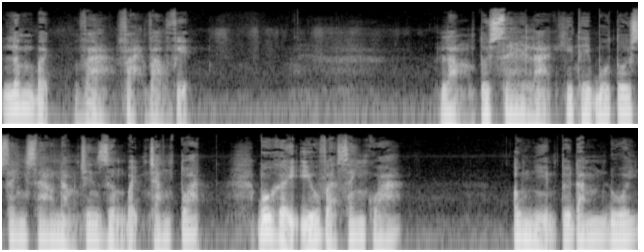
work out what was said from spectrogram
lâm bệnh và phải vào viện. Lòng tôi xe lại khi thấy bố tôi xanh xao nằm trên giường bệnh trắng toát. Bố gầy yếu và xanh quá. Ông nhìn tôi đắm đuối.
